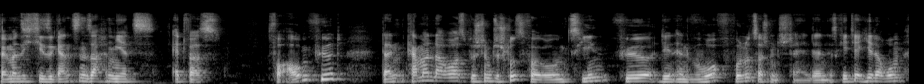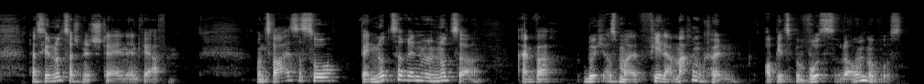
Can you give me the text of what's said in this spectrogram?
wenn man sich diese ganzen Sachen jetzt etwas vor Augen führt, dann kann man daraus bestimmte Schlussfolgerungen ziehen für den Entwurf von Nutzerschnittstellen. Denn es geht ja hier darum, dass wir Nutzerschnittstellen entwerfen. Und zwar ist es so, wenn Nutzerinnen und Nutzer einfach durchaus mal Fehler machen können, ob jetzt bewusst oder unbewusst,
